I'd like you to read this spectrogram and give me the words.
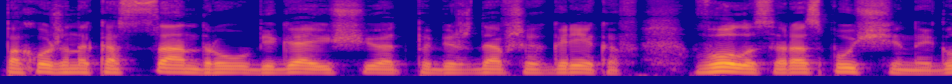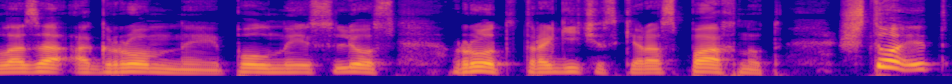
похожа на Кассандру, убегающую от побеждавших греков. Волосы распущены, глаза огромные, полные слез, рот трагически распахнут. «Что это?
